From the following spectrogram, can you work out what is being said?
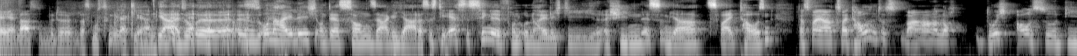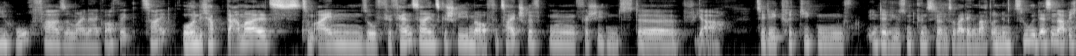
Okay, Lars, bitte, das musst du mir erklären. Ja, also äh, es ist unheilig und der Song Sage Ja. Das ist die erste Single von Unheilig, die erschienen ist im Jahr 2000. Das war ja 2000, das war noch durchaus so die Hochphase meiner Gothic-Zeit. Und ich habe damals zum einen so für Fansigns geschrieben, auch für Zeitschriften, verschiedenste, ja, CD-Kritiken, Interviews mit Künstlern und so weiter gemacht. Und im Zuge dessen ich,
